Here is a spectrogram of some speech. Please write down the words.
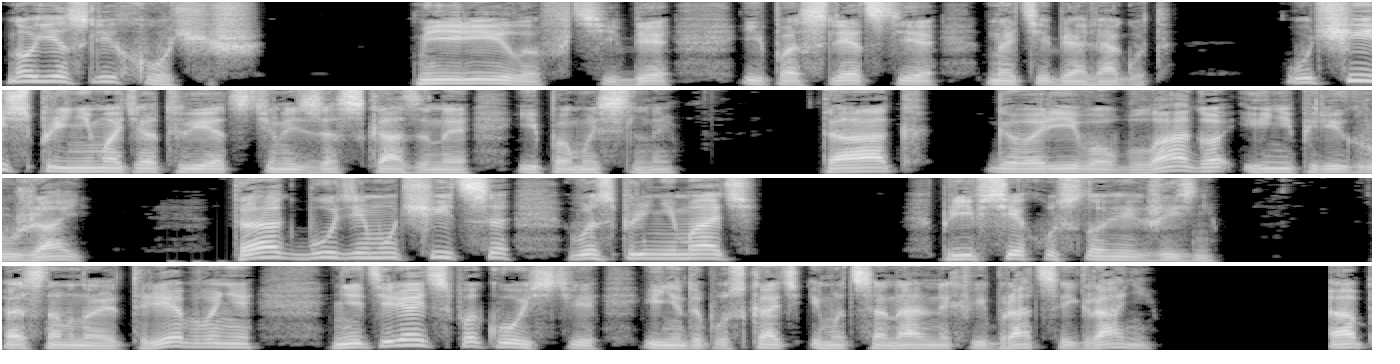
но если хочешь. Мерило в тебе, и последствия на тебя лягут. Учись принимать ответственность за сказанное и помысленное. Так говори во благо и не перегружай. Так будем учиться воспринимать при всех условиях жизни. Основное требование — не терять спокойствие и не допускать эмоциональных вибраций грани. Об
